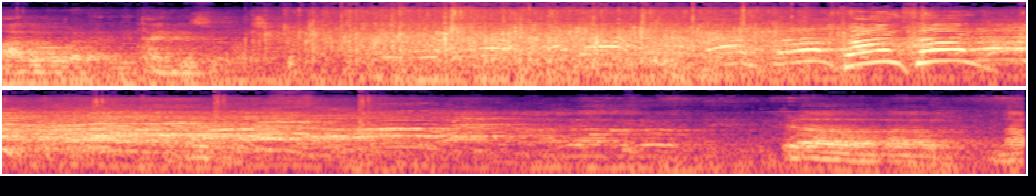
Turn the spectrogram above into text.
భాగం అవ్వడానికి. థ్యాంక్ యూ సో మచ్ ఇక్కడ ఆ, నా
